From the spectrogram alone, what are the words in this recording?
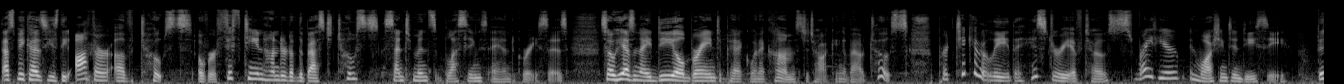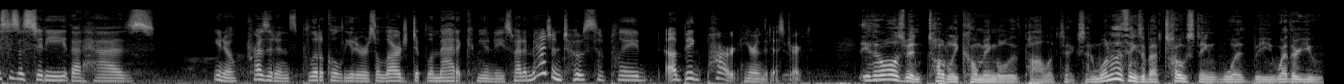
That's because he's the author of Toasts, over 1,500 of the best toasts, sentiments, blessings, and graces. So he has an ideal brain to pick when it comes to talking about toasts, particularly the history of toasts right here in Washington, D.C. This is a city that has you know, presidents, political leaders, a large diplomatic community. So I'd imagine toasts have played a big part here in the district. They've always been totally commingled with politics. And one of the things about toasting would be whether you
